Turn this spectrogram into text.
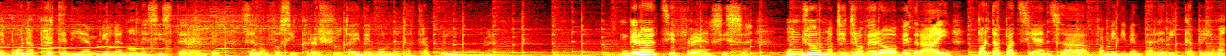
E buona parte di Enville non esisterebbe se non fossi cresciuta ed evoluta tra quelle mura. Grazie, Francis. Un giorno ti troverò, vedrai. Porta pazienza, fammi diventare ricca prima.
